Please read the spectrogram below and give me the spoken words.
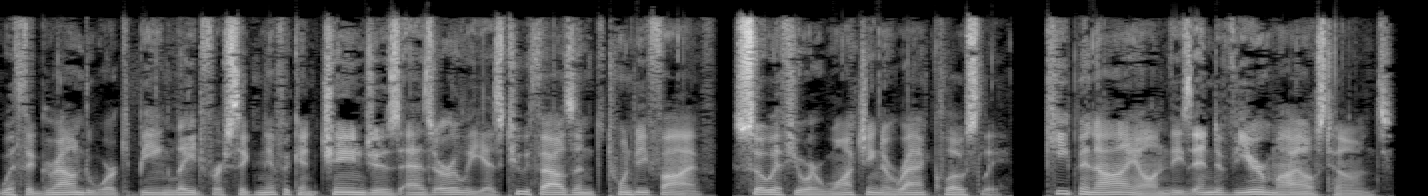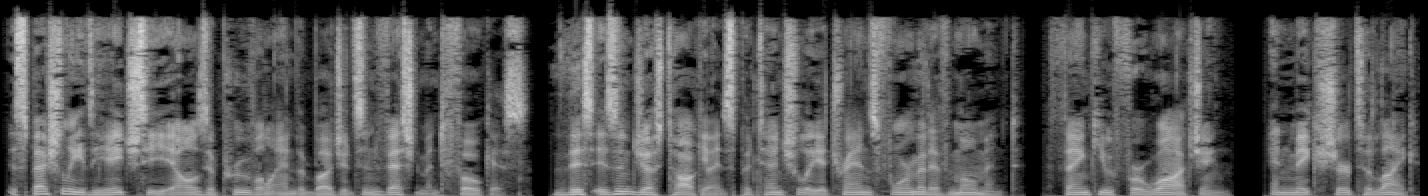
with the groundwork being laid for significant changes as early as 2025. So if you're watching Iraq closely, keep an eye on these end-of-year milestones, especially the HCL's approval and the budget's investment focus. This isn't just talk it's potentially a transformative moment. Thank you for watching, and make sure to like,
